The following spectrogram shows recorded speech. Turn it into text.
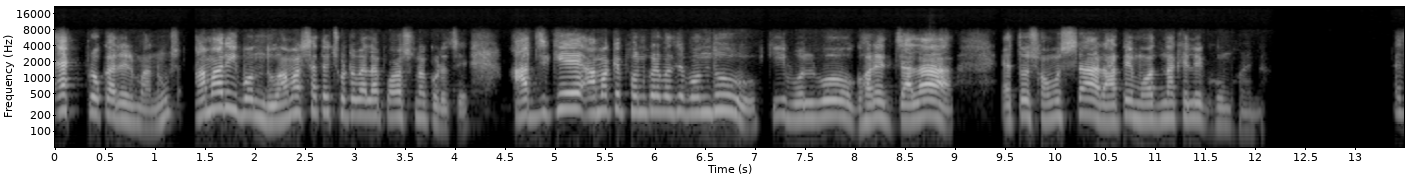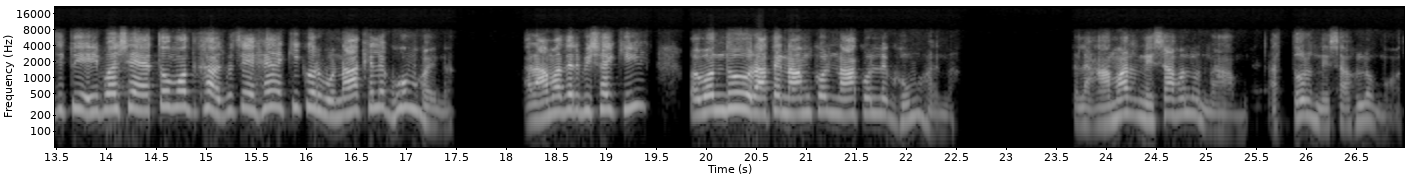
এক প্রকারের মানুষ আমারই বন্ধু আমার সাথে ছোটবেলায় পড়াশোনা করেছে। আজকে আমাকে ফোন করে বলছে বন্ধু কি বলব ঘরের জ্বালা এত সমস্যা রাতে মদ না খেলে ঘুম হয় না। আজ তুই এই বয়সে এত মদ খাস? বলছে হ্যাঁ কি করব না খেলে ঘুম হয় না। আর আমাদের বিষয় কি? ও বন্ধু, রাতে নাম কর, না করলে ঘুম হয় না। তাহলে আমার নেশা হলো নাম, আর তোর নেশা হলো মদ।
